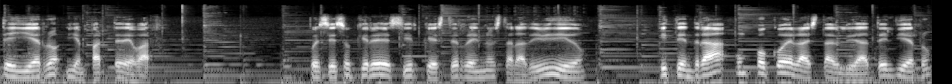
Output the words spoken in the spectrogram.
de hierro y en parte de barro. Pues eso quiere decir que este reino estará dividido y tendrá un poco de la estabilidad del hierro,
